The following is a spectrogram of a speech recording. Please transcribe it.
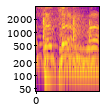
sama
